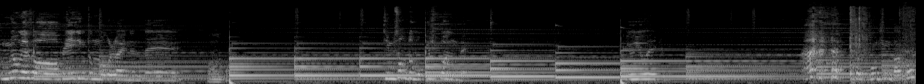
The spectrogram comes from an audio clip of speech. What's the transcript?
금룡에서 베이징 떡 먹으려 했는데 아, 딤섬도 먹고 싶었는데 요요해줘. 이거 뭐 준다고?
